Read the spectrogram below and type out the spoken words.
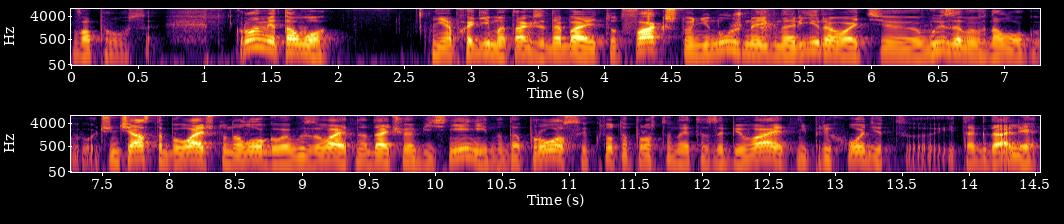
вопросы. Кроме того, Необходимо также добавить тот факт, что не нужно игнорировать э, вызовы в налоговую. Очень часто бывает, что налоговая вызывает на дачу объяснений, на допросы, кто-то просто на это забивает, не приходит э, и так далее.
